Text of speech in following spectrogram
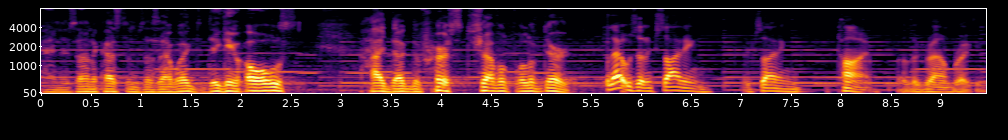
and as unaccustomed as I was to digging holes, I dug the first shovel full of dirt. That was an exciting, exciting time of the groundbreaking.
